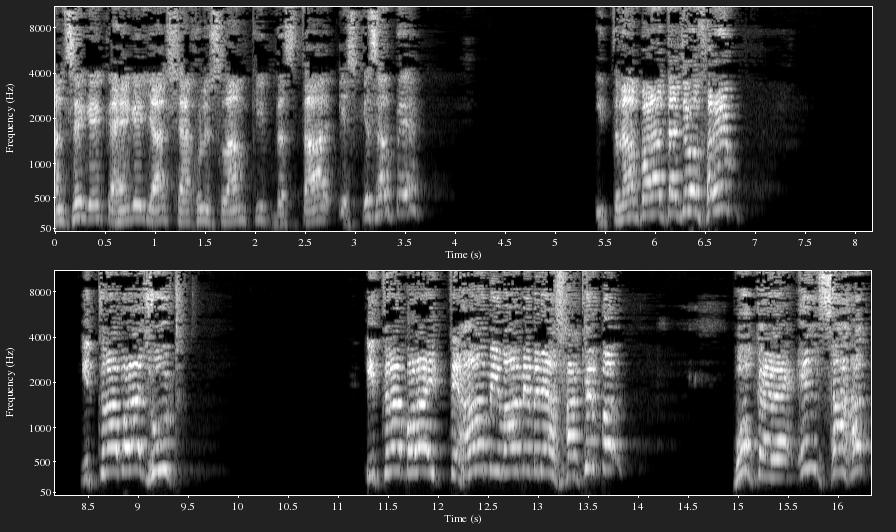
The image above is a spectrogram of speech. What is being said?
ہنسیں گے، کہیں گے، یار شیخ الاسلام کی دستار اس کے سر پہ ہے۔ اتنا بڑا تجربہ فریب، اتنا بڑا جھوٹ، اتنا بڑا اتحام امام ابن اساکر پر۔ وہ کہہ رہا ہے انصاحت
